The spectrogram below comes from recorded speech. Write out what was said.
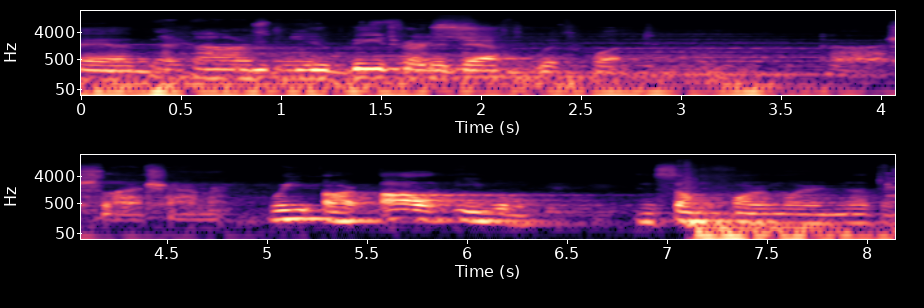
And the girl's meat. you beat her to death with what? Uh, sledgehammer. We are all evil in some form or another.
